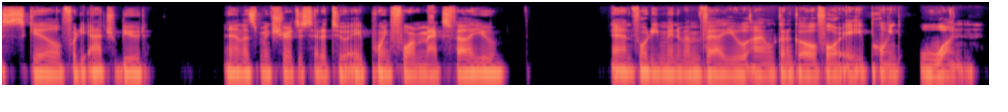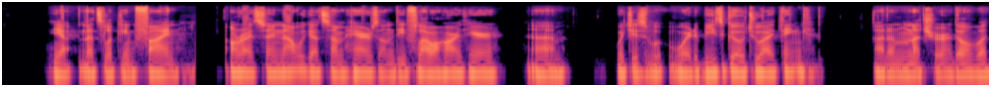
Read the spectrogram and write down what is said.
scale for the attribute. And let's make sure to set it to a 0.4 max value. And for the minimum value, I'm going to go for a 0.1. Yeah, that's looking fine. All right, so now we got some hairs on the flower heart here, um, which is where the bees go to, I think. I am not sure though, but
